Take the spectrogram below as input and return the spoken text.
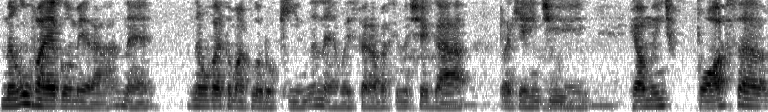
não vai aglomerar, né? Não vai tomar cloroquina, né? Vai esperar a vacina chegar para que a gente realmente possa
